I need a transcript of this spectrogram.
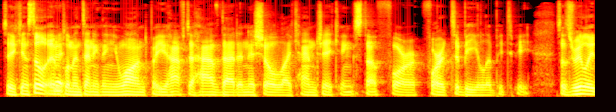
So you can still implement right. anything you want, but you have to have that initial like handshaking stuff for for it to be libp2p. So it's really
